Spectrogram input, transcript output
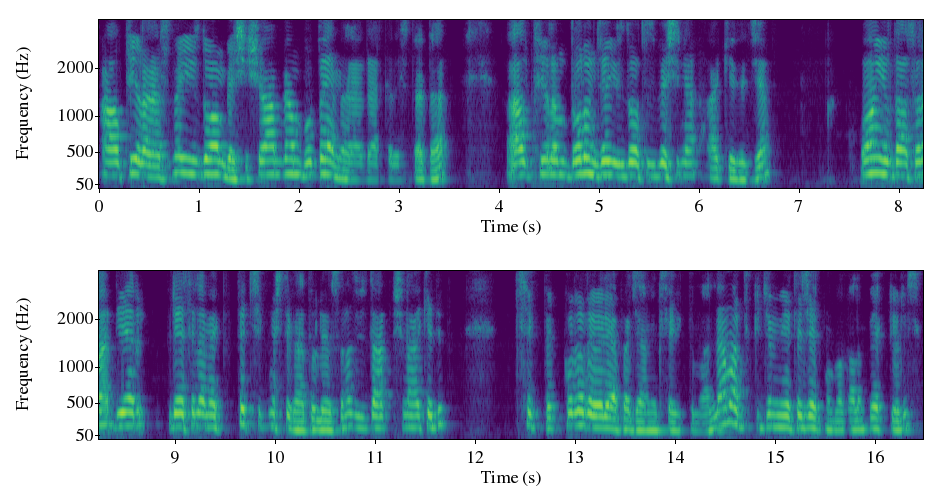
6 yıl arasında %15'i. Şu an ben buradayım herhalde arkadaşlar da. 6 yılım dolunca %35'ini hak edeceğim. 10 yıldan sonra diğer bireysel emeklilikte çıkmıştık hatırlıyorsanız. %60'ını hak edip çıktık. Burada da öyle yapacağım yüksek ihtimalle ama gücüm yetecek mi bakalım bekliyoruz.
